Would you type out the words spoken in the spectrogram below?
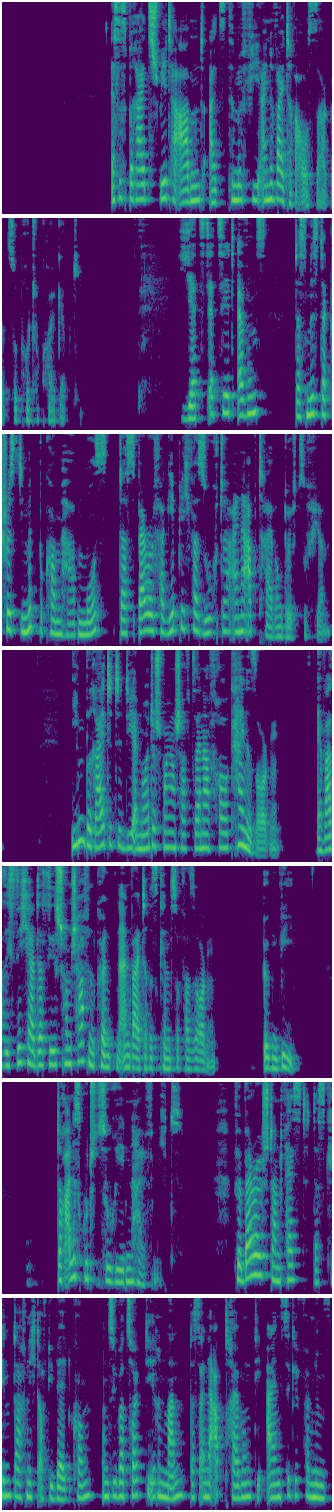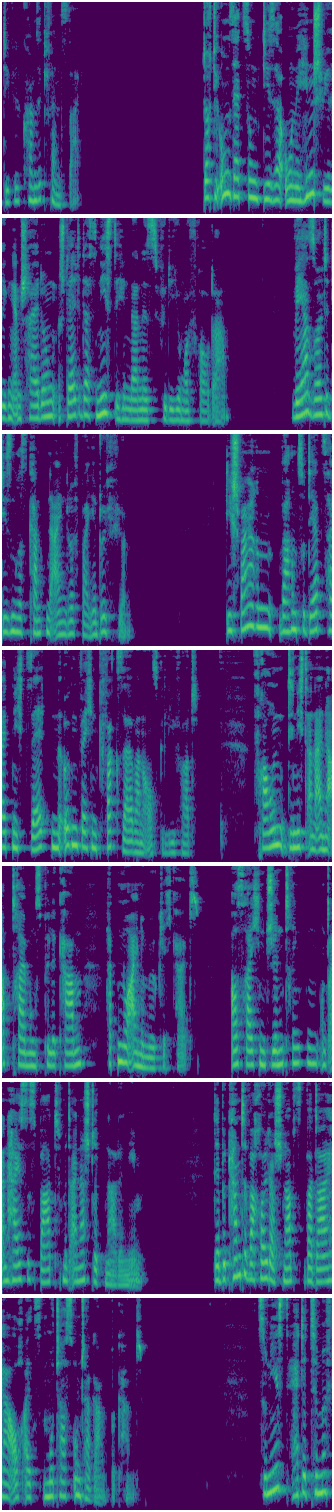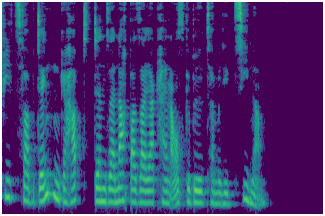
Es ist bereits später Abend, als Timothy eine weitere Aussage zu Protokoll gibt. Jetzt erzählt Evans, dass Mr. Christie mitbekommen haben muss, dass Sparrow vergeblich versuchte, eine Abtreibung durchzuführen. Ihm bereitete die erneute Schwangerschaft seiner Frau keine Sorgen. Er war sich sicher, dass sie es schon schaffen könnten, ein weiteres Kind zu versorgen. Irgendwie. Doch alles gute Zureden half nicht. Für Beryl stand fest, das Kind darf nicht auf die Welt kommen, und sie überzeugte ihren Mann, dass eine Abtreibung die einzige vernünftige Konsequenz sei. Doch die Umsetzung dieser ohnehin schwierigen Entscheidung stellte das nächste Hindernis für die junge Frau dar. Wer sollte diesen riskanten Eingriff bei ihr durchführen? Die Schwangeren waren zu der Zeit nicht selten irgendwelchen Quacksalbern ausgeliefert. Frauen, die nicht an eine Abtreibungspille kamen, hatten nur eine Möglichkeit. Ausreichend Gin trinken und ein heißes Bad mit einer Stricknadel nehmen. Der bekannte Wacholderschnaps war daher auch als Mutters Untergang bekannt. Zunächst hätte Timothy zwar Bedenken gehabt, denn sein Nachbar sei ja kein ausgebildeter Mediziner.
